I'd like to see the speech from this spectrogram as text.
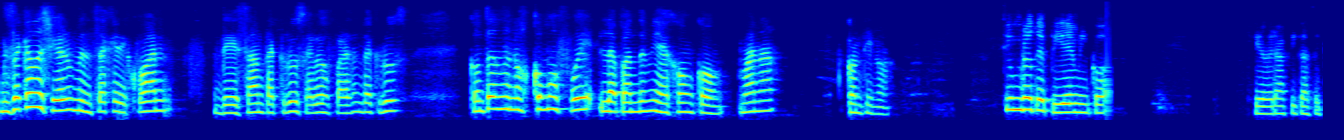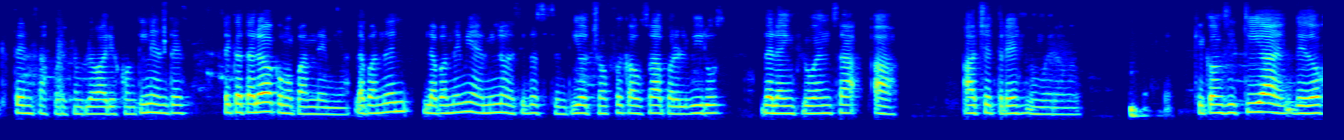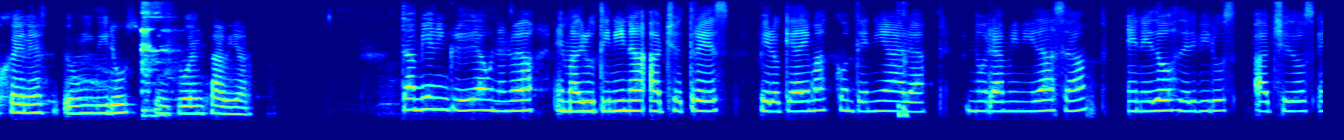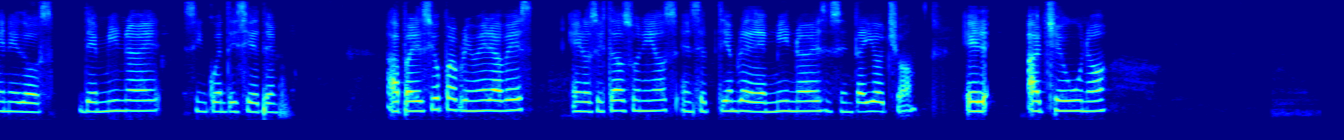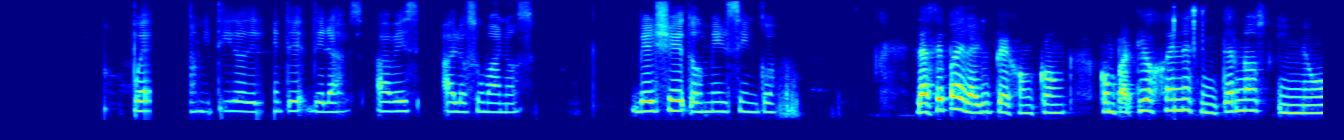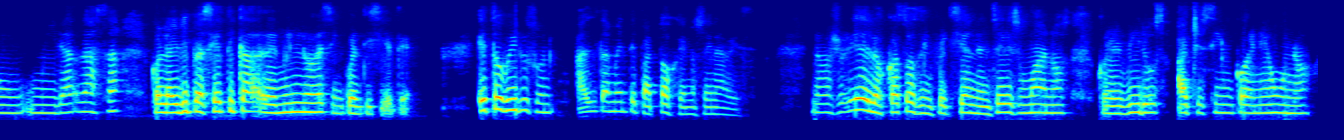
Nos acaba de llegar un mensaje de Juan de Santa Cruz, saludos para Santa Cruz, contándonos cómo fue la pandemia de Hong Kong. Mana, continúa. Si un brote epidémico geográficas extensas, por ejemplo, varios continentes, se cataloga como pandemia. La, la pandemia de 1968 fue causada por el virus de la influenza A, H3 número 2, que consistía de dos genes de un virus influenza aviar. También incluía una nueva hemaglutinina H3, pero que además contenía la noraminidasa N2 del virus H2N2 de 1957. Apareció por primera vez en los Estados Unidos en septiembre de 1968. El H1 puede ser transmitido directamente de las aves a los humanos. Belge 2005. La cepa de la gripe de Hong Kong compartió genes internos y con la gripe asiática de 1957. Estos virus son altamente patógenos en aves. La mayoría de los casos de infección en seres humanos con el virus H5N1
